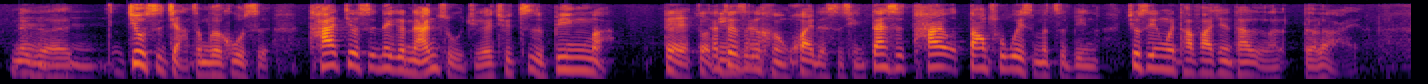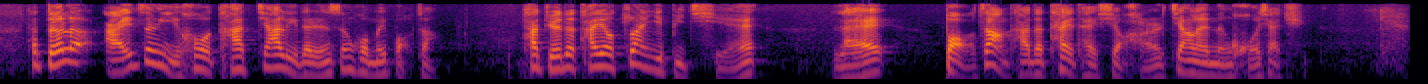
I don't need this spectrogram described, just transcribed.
那个就是讲这么个故事，他就是那个男主角去治病嘛，对，他这是个很坏的事情，但是他当初为什么治病？就是因为他发现他得得了癌，他得了癌症以后，他家里的人生活没保障，他觉得他要赚一笔钱来保障他的太太小孩将来能活下去。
